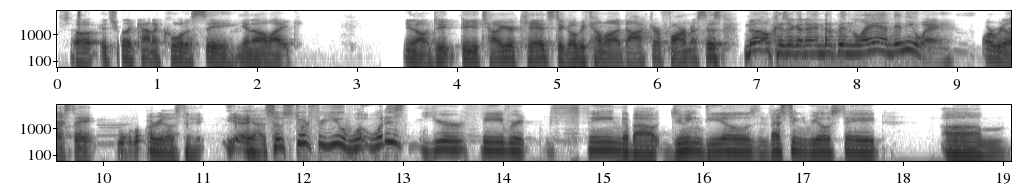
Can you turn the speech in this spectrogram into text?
So it's really kind of cool to see, you know, like, you know, do, do you tell your kids to go become a doctor, pharmacist? No, because they're going to end up in land anyway or real estate. Or real estate. Yeah, yeah. So, Stuart, for you, what, what is your favorite thing about doing deals, investing in real estate, um,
